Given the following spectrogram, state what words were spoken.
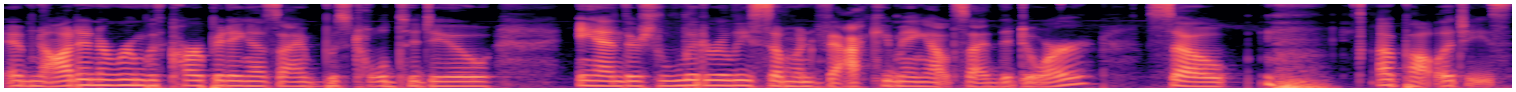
am not in a room with carpeting as I was told to do, and there's literally someone vacuuming outside the door. So Apologies.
